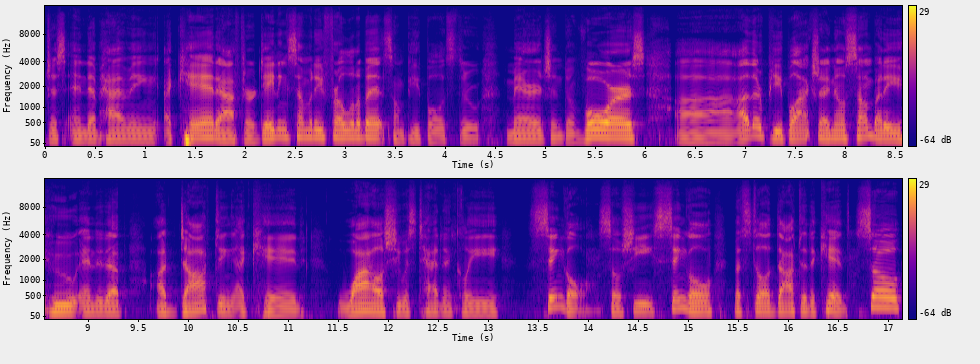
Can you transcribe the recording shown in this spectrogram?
just end up having a kid after dating somebody for a little bit. Some people it's through marriage and divorce. Uh, other people, actually, I know somebody who ended up adopting a kid while she was technically single. So she single but still adopted a kid. So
